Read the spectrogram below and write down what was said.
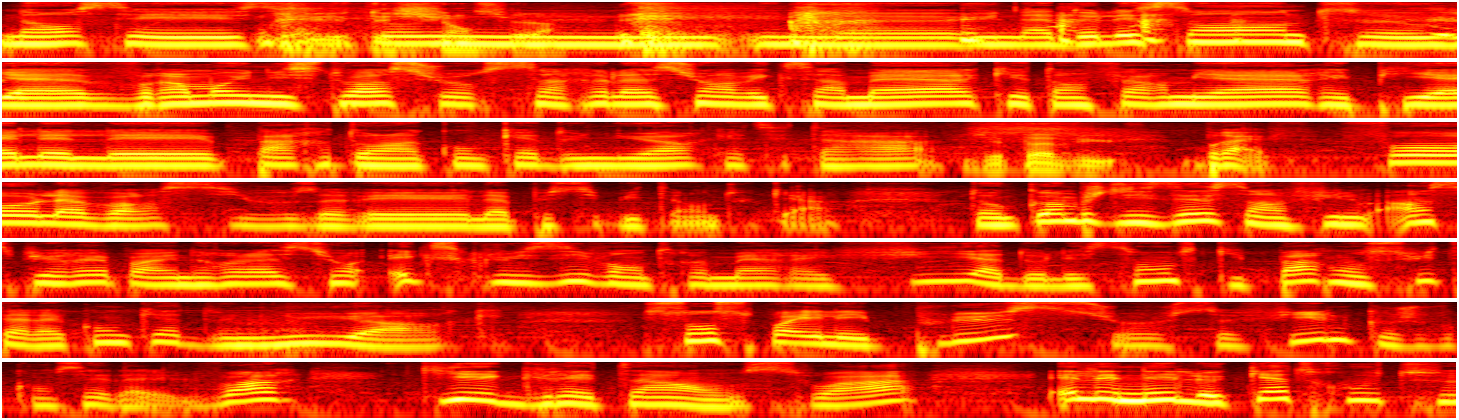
Non, c'est plutôt chiant, une, une, une adolescente où il y a vraiment une histoire sur sa relation avec sa mère qui est infirmière et puis elle, elle est, part dans la conquête de New York, etc. J'ai pas vu. Bref, faut la voir si vous avez la possibilité en tout cas. Donc comme je disais, c'est un film inspiré par une relation exclusive entre mère et fille adolescente qui part ensuite à la conquête de New York. Sans spoiler plus sur ce film que je vous conseille d'aller le voir, qui est Greta en soi. Elle est née le 4 août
